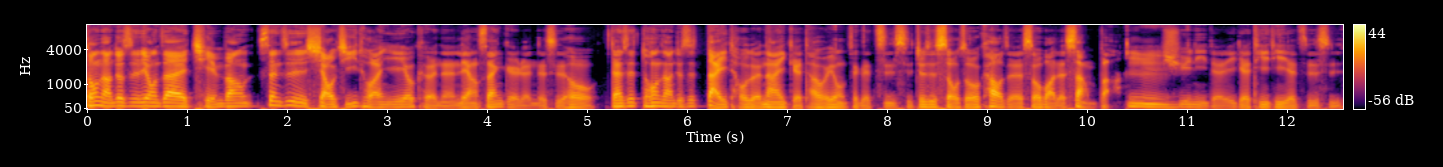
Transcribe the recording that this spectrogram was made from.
通常就是用在前方，甚至小集团也有可能两三个人的时候，但是通常就是带头的那一个他会用这个姿势，就是手肘靠着手把的上把，嗯，虚拟的一个 TT 的姿势。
